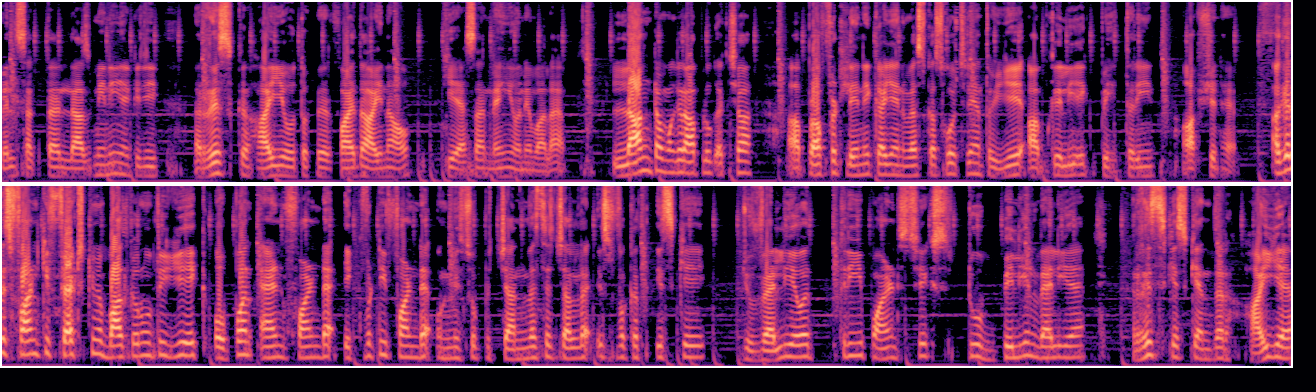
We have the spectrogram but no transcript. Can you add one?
मिल सकता है। लाजमी नहीं है कि जी रिस्क हाई हो तो फिर फ़ायदा आई ना हो कि ऐसा नहीं होने वाला है। लॉन्ग टर्म अगर आप लोग अच्छा प्रॉफिट लेने का या इन्वेस्ट का सोच रहे हैं तो ये आपके लिए एक बेहतरीन ऑप्शन है। अगर इस फंड की फैक्ट्स की मैं बात करूँ तो ये एक ओपन एंड फंड है इक्विटी फंड है, उन्नीस से चल रहा है। इस वक्त इसके जो वैल्यू है वह थ्री बिलियन वैल्यू है। रिस्क इसके अंदर हाई है।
